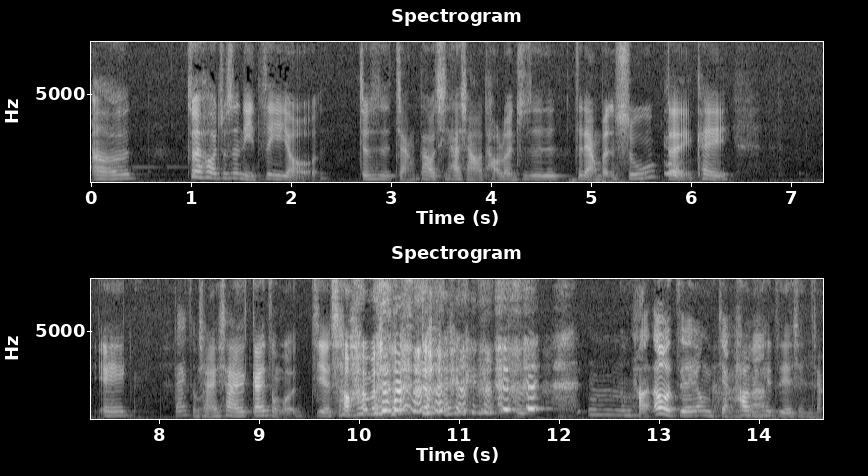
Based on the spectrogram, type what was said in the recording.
呃最后就是你自己有就是讲到其他想要讨论，就是这两本书，对，可以诶。该怎么？想一下该怎么介绍他们。对嗯，好，那我直接用讲的好，吗你可以直接先讲。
